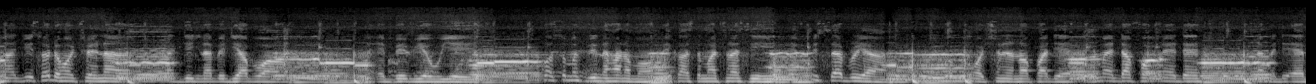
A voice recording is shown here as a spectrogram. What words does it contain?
and I just saw the whole trainer, I did not be Diabwa, a baby away. Customer feeling the Hanamo, because the Matanasi, if Sabria, watching an upper there, you might die for me there, me the air,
